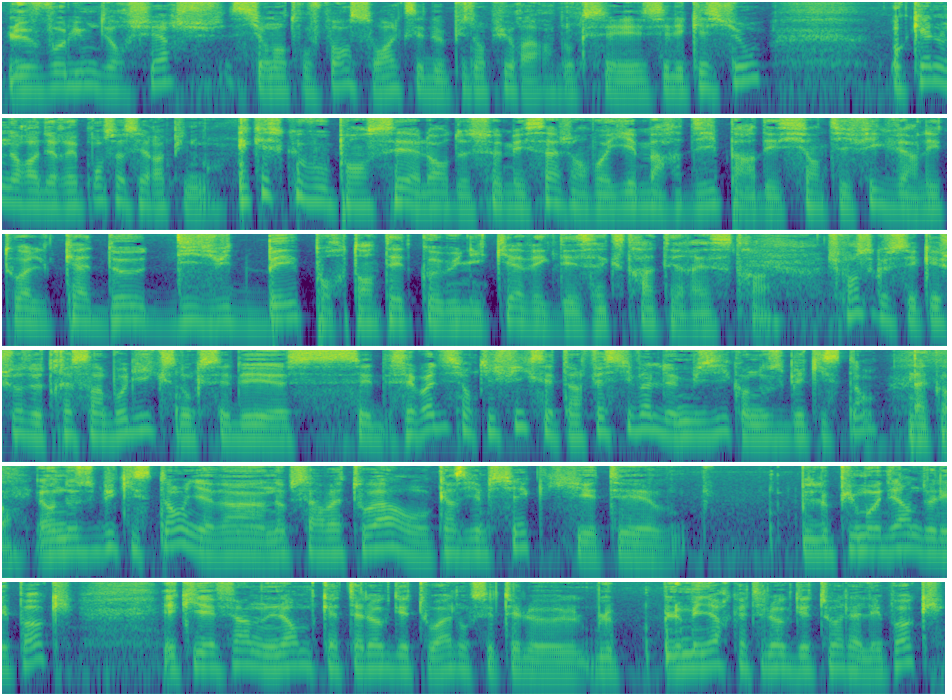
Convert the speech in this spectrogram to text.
le volume de recherche, si on n'en trouve pas, on saura que c'est de plus en plus rare. Donc c'est des questions auxquelles on aura des réponses assez rapidement. Et qu'est-ce que vous pensez alors de ce message envoyé mardi par des scientifiques vers l'étoile K2 18b pour tenter de communiquer avec des extraterrestres? Je pense que c'est quelque chose de très symbolique. Donc c'est des, c'est pas des scientifiques, c'est un festival de musique en Ouzbékistan. D'accord. Et en Ouzbékistan, il y avait un observatoire au 15e siècle qui était le plus moderne de l'époque et qui avait fait un énorme catalogue d'étoiles. Donc c'était le, le, le meilleur catalogue d'étoiles à l'époque.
